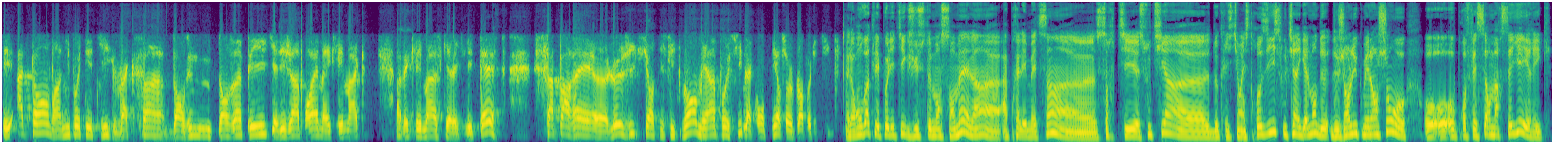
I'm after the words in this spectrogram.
et attendre un hypothétique vaccin dans, une, dans un pays qui a déjà un problème avec les, mac, avec les masques et avec les tests, ça paraît euh, logique scientifiquement, mais impossible à contenir sur le plan politique. Alors, on voit que les politiques, justement, s'en mêlent. Hein. Après les médecins, euh, sorti, soutien euh, de Christian Estrosi, soutien également de, de Jean-Luc Mélenchon au, au, au professeur marseillais, Eric.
